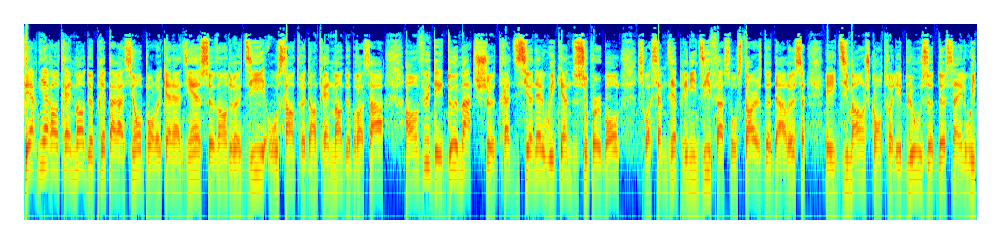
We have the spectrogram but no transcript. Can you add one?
Dernier entraînement de préparation pour le Canadien ce vendredi au centre d'entraînement de Brossard en vue des deux matchs traditionnels week-end du Super Bowl, soit samedi après-midi face aux Stars de Dallas et dimanche contre les Blues de Saint-Louis.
